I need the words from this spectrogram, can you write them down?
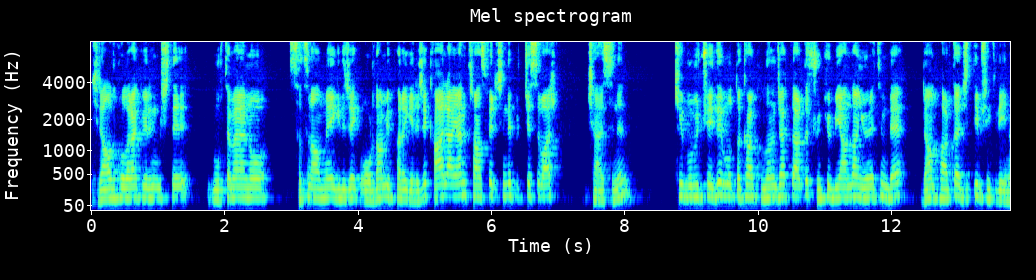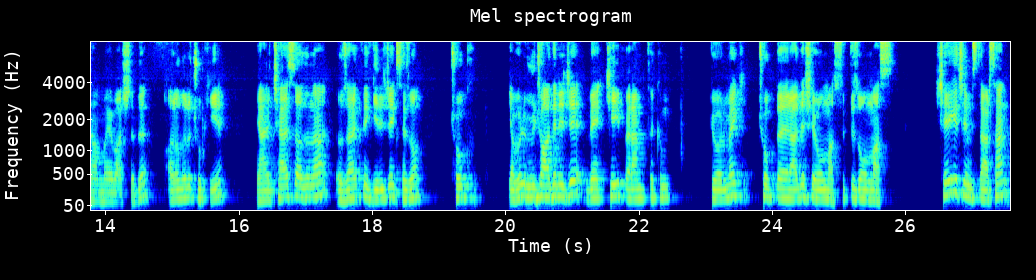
kiralık olarak verilmişti. Muhtemelen o satın almaya gidecek. Oradan bir para gelecek. Hala yani transfer içinde bütçesi var Chelsea'nin. Ki bu bütçeyi de mutlaka kullanacaklardır. Çünkü bir yandan yönetim de Lampard'a ciddi bir şekilde inanmaya başladı. Araları çok iyi. Yani Chelsea adına özellikle gelecek sezon çok ya böyle mücadeleci ve keyif veren bir takım görmek çok da herhalde şey olmaz, sürpriz olmaz. Şeye geçelim istersen.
